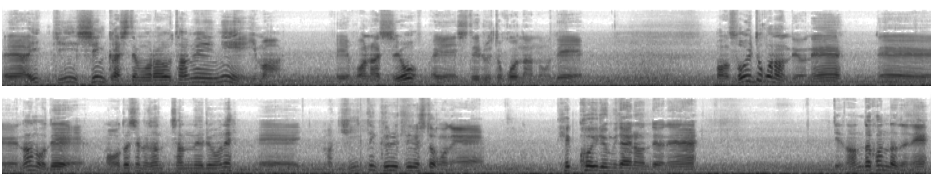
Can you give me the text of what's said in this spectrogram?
え、一気に進化してもらうために、今、え、お話を、え、してるとこなので、まあそういうとこなんだよね。えー、なので、まあ私のチャンネルをね、えー、まあ聞いてくれてる人がね、結構いるみたいなんだよね。で、なんだかんだでね、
